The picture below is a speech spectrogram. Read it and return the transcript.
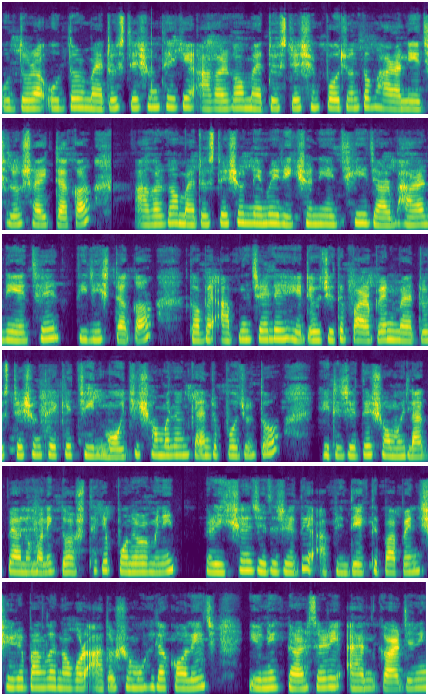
উত্তরা, উত্তর মেট্রো স্টেশন থেকে আগারগাঁও মেট্রো স্টেশন পর্যন্ত ভাড়া নিয়েছিল ষাট টাকা। আগারগাঁও মেট্রো স্টেশন নেমে রিক্সা নিয়েছি, যার ভাড়া নিয়েছে তিরিশ টাকা। তবে আপনি চাইলে হেঁটেও যেতে পারবেন মেট্রো স্টেশন থেকে চীন মৈত্রী সম্মেলন কেন্দ্র পর্যন্ত। হেঁটে যেতে সময় লাগবে আনুমানিক দশ থেকে পনেরো মিনিট। রিক্সায় যেতে যেতে আপনি দেখতে পাবেন শেরে Bangla Nagar Adarsha Mohila college, unique nursery and gardening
